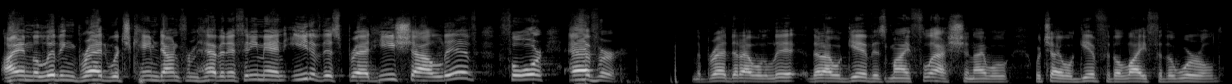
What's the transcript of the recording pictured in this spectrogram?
I am the living bread which came down from heaven. If any man eat of this bread, he shall live forever. And the bread that I will li- that I will give is my flesh, and I will which I will give for the life of the world.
